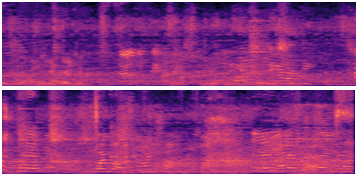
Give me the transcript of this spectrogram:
વિડીયોમાં બના લેજો લિફ્ટમાં જઈએ છીએ. 对不起，对不起。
